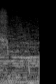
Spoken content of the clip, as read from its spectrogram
station.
